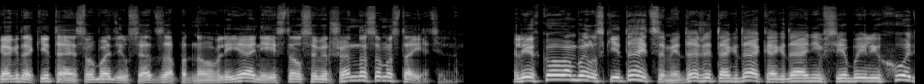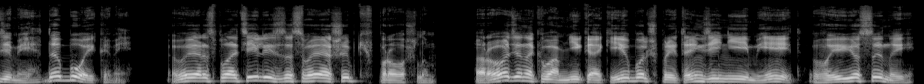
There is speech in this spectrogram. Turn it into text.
когда Китай освободился от западного влияния и стал совершенно самостоятельным. Легко вам было с китайцами даже тогда, когда они все были ходями да бойками. Вы расплатились за свои ошибки в прошлом. Родина к вам никаких больше претензий не имеет, вы ее сыны.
